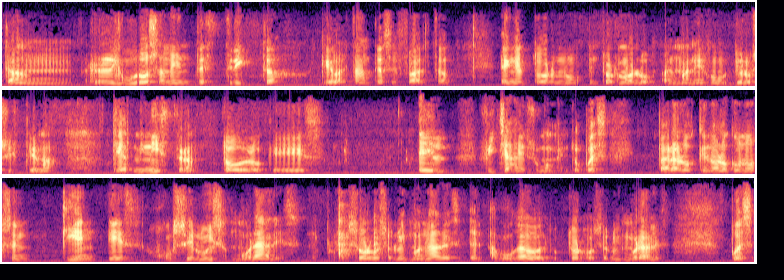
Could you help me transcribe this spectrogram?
tan rigurosamente estricta que bastante hace falta en el torno, en torno a al manejo de los sistemas que administran todo lo que es el fichaje en su momento. Pues para los que no lo conocen, ¿quién es José Luis Morales? El profesor José Luis Morales, el abogado del doctor José Luis Morales. Pues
